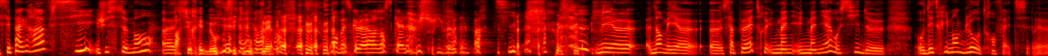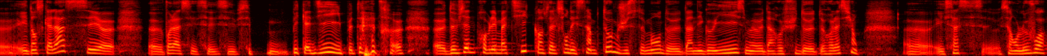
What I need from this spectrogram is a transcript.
C'est pas grave si, justement. Euh, Rassurez-nous, s'il vous plaît. non, parce que alors, dans ce cas-là, je suis mal partie. mais euh, non, mais ça peut être une, une, manière aussi de, au détriment de l'autre, en fait. et dans ce cas-là, c'est voilà, ces, pécadilles peut-être deviennent problématiques quand elles sont des symptômes justement d'un égoïsme, d'un refus de, de relation. Euh, et ça, ça, on le voit.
